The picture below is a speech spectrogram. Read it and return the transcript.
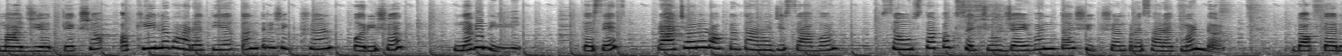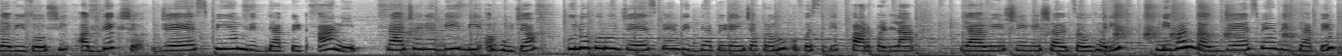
माजी अध्यक्ष अखिल भारतीय तंत्र शिक्षण परिषद नवी दिल्ली. तसेच प्राचार्य डॉक्टर तानाजी सावंत संस्थापक सचिव जयवंत शिक्षण प्रसारक मंडळ डॉक्टर रवी जोशी अध्यक्ष जे एस पी एम विद्यापीठ आणि प्राचार्य बी बी अहुजा कुलगुरू जे एस पी एम विद्यापीठ यांच्या प्रमुख उपस्थितीत पार पडला. यावेळी श्री विशाल चौधरी निबंधक जे एस पी एम विद्यापीठ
